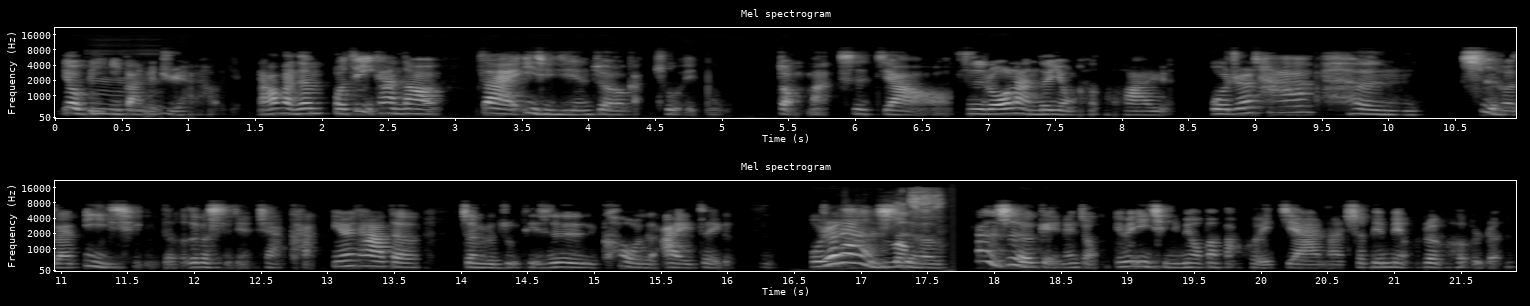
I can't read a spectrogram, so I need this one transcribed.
又比一般的剧还好一点。然后反正我自己看到在疫情期间最有感触的一部动漫是叫《紫罗兰的永恒花园》，我觉得它很。适合在疫情的这个时间下看，因为它的整个主题是扣着“爱”这个字，我觉得它很适合，它很适合给那种因为疫情你没有办法回家，那身边没有任何人，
